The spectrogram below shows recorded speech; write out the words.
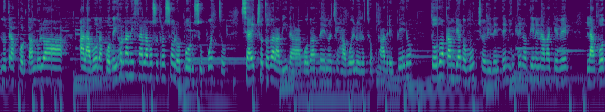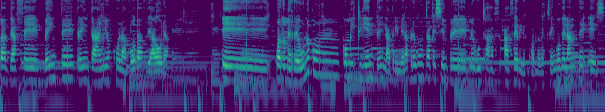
no transportándolo a, la boda. ¿Podéis organizarla vosotros solos? Por supuesto, se ha hecho toda la vida, bodas de nuestros abuelos y nuestros padres, pero todo ha cambiado mucho, evidentemente no tiene nada que ver las bodas de hace 20, 30 años con las bodas de ahora. Eh, cuando me reúno con, con, mis clientes, la primera pregunta que siempre me gusta hacerles cuando los tengo delante es,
